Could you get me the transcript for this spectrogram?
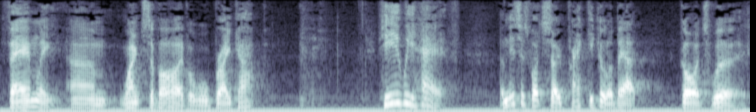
family um, won't survive or will break up. Here we have, and this is what's so practical about God's Word,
